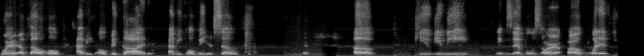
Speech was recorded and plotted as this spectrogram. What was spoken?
were about hope, having hope in God, having hope in yourself. Um, can you give me examples or uh, what have you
